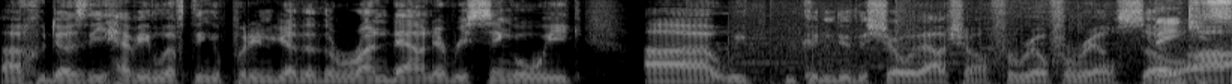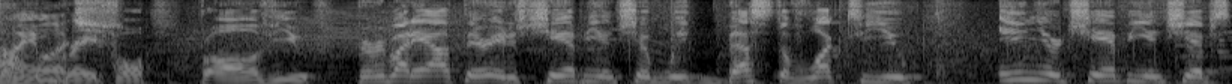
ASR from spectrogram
uh, who does the heavy lifting of putting together the rundown every single week. Uh, we, we couldn't do the show without y'all, for real, for real. So Thank you uh, so I am much. grateful for all of you. For everybody out there, it is championship week. Best of luck to you in your championships.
